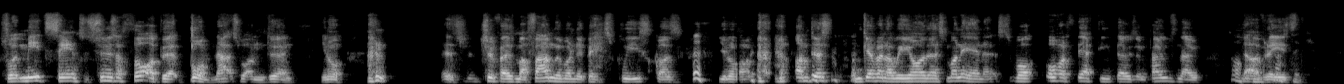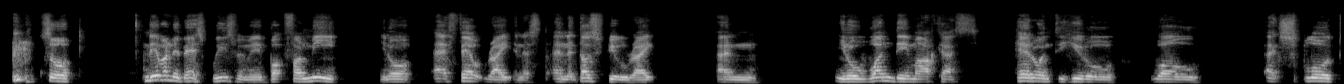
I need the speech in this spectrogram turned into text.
So it made sense. As soon as I thought about it, boom, that's what I'm doing. You know, and it's truth is my family were the best pleased because, you know, I'm just I'm giving away all this money and it's what over thirteen thousand pounds now oh, that I've raised. so they were the best pleased with me. But for me, you know, it felt right and it's and it does feel right. And you know, one day, Marcus, Heroin to Hero will explode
